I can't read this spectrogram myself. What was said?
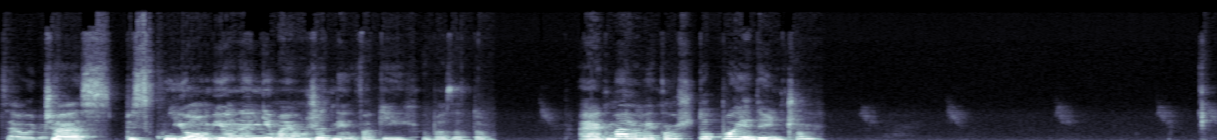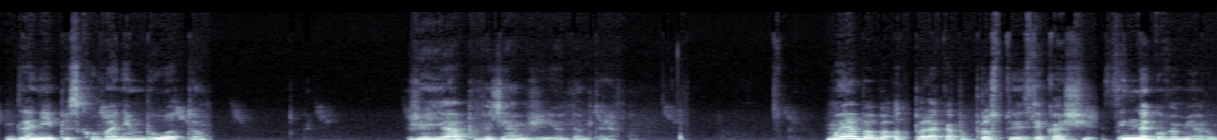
Cały czas pyskują i one nie mają żadnej uwagi chyba za to. A jak mają jakąś, to pojedynczą. Dla niej pyskowaniem było to, że ja powiedziałam, że nie oddam telefonu. Moja baba od Polaka po prostu jest jakaś z innego wymiaru.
